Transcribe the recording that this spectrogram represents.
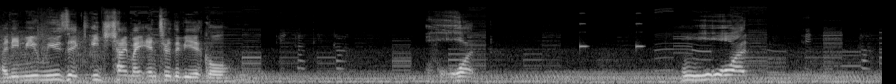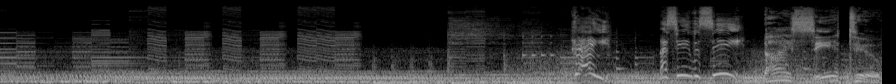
I need new music each time I enter the vehicle. What? What? I see it too.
